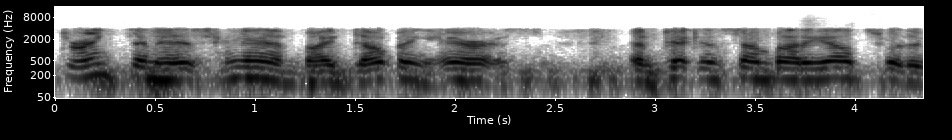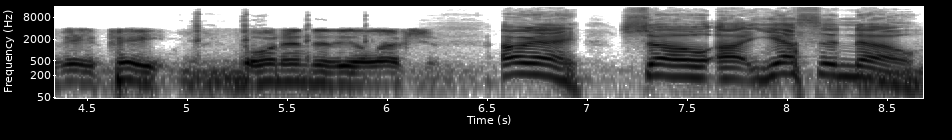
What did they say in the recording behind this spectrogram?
strengthen his hand by dumping Harris and picking somebody else for the VP going into the election? Okay, so uh, yes and no.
